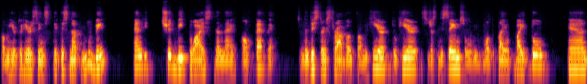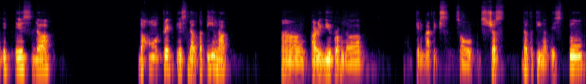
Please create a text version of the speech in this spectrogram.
from here to here since it is not moving and it should be twice the length of Pepe. So the distance traveled from here to here is just the same. So we multiply it by 2 and it is the the whole trip is delta t naught. Uh, a review from the kinematics. So it's just delta t naught is 2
